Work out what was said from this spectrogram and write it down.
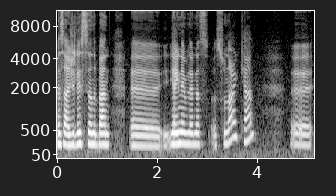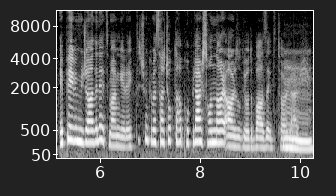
mesela Jilesina'nı ben e, yayın evlerine sunarken e, epey bir mücadele etmem gerekti. Çünkü mesela çok daha popüler sonlar arzuluyordu bazı editörler. Hmm.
